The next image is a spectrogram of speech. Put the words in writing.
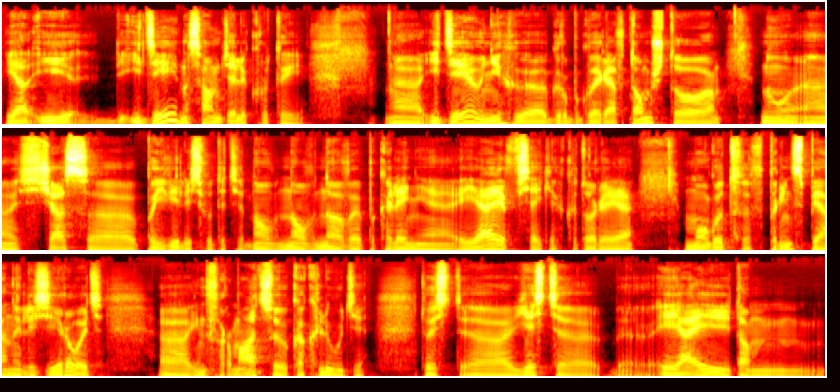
И, и идеи на самом деле крутые. Э, идея у них, э, грубо говоря, в том, что ну, сейчас появились вот эти нов, нов, новые поколения AI всяких, которые могут, в принципе, анализировать информацию информацию как люди. То есть э, есть э, AI, там,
